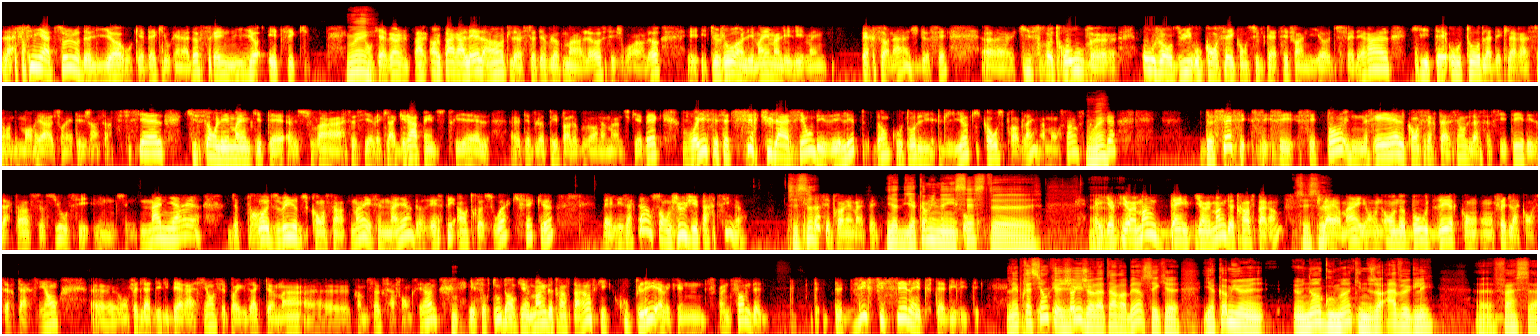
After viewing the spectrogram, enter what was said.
la signature de l'IA au Québec et au Canada serait une IA éthique. Donc, il y avait un, parallèle entre ce développement-là, ces joueurs-là, et, toujours les mêmes, les, mêmes personnages, de fait, euh, qui se retrouvent euh, aujourd'hui au Conseil consultatif en IA du fédéral, qui étaient autour de la déclaration de Montréal sur l'intelligence artificielle, qui sont les mêmes qui étaient euh, souvent associés avec la grappe industrielle développée par le gouvernement du Québec. Vous voyez, c'est cette circulation des élites, donc autour de l'IA, qui cause problème, à mon sens, parce que de fait, c'est pas une réelle concertation de la société et des acteurs sociaux. C'est une, une, manière de produire du consentement et c'est une manière de rester entre soi qui fait que ben, les acteurs sont jugés partis. C'est ça. ça c'est problématique. Il y a, il y a comme une inceste. Euh, ben, il, y a, un manque y a un manque de transparence, clairement, et on, a beau dire qu'on fait de la concertation, euh, on fait de la délibération, c'est pas exactement euh, comme ça que ça fonctionne. Mm. Et surtout, donc, il y a un manque de transparence qui est couplé avec une, forme de, difficile imputabilité. L'impression que j'ai, Jonathan Robert, c'est qu'il y a comme eu un engouement qui nous a aveuglés euh, face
